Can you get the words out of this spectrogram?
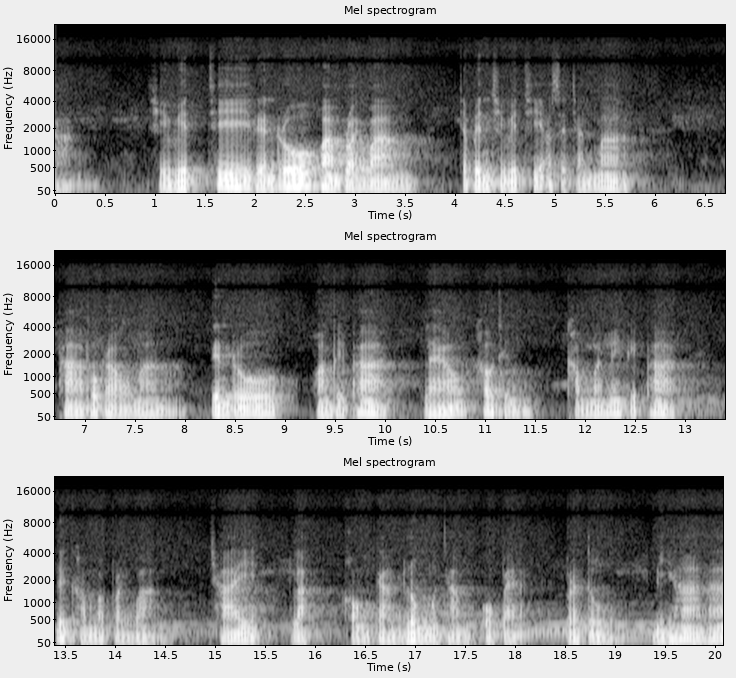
ทาง ชีวิตที่เรียนรู้ความปล่อยวาง จะเป็นชีวิตที่อัศจรรย์มาก พาพวกเรามาเรียนรู้ความผิดพลาด แล้วเข้าถึงคำว่าไม่ผิดพลาด ด้วยคำว่าปล่อยวาง ใช้หลักของการลงมือทำโอแปดประตู B5 นะ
